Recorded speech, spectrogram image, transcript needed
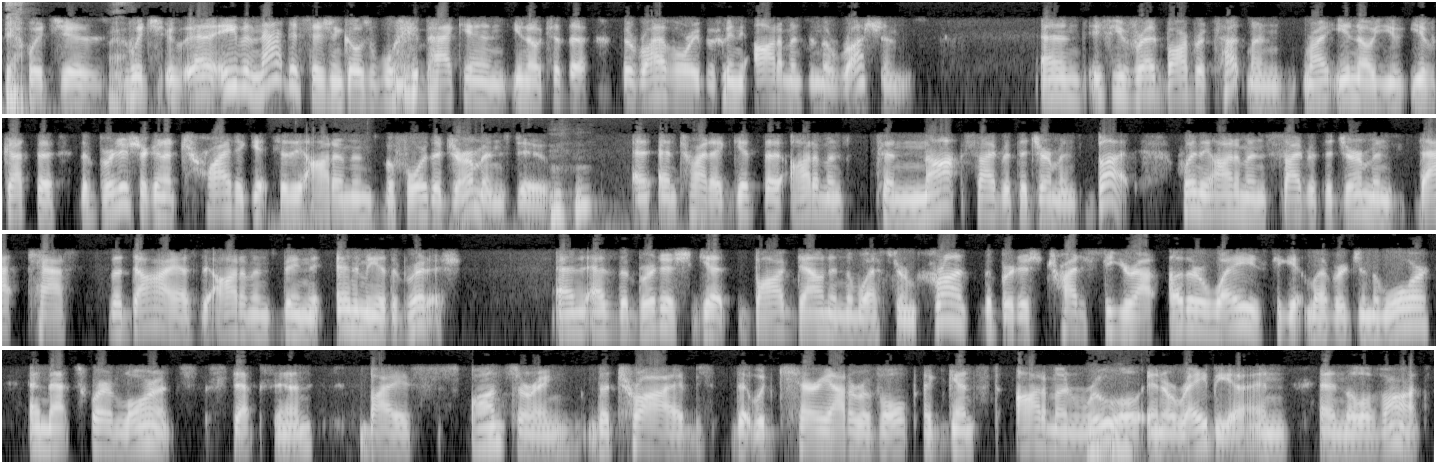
Yeah. Which is yeah. which uh, even that decision goes way back in, you know, to the the rivalry between the Ottomans and the Russians. And if you've read Barbara Tuchman, right, you know you you've got the the British are going to try to get to the Ottomans before the Germans do. Mm-hmm. And, and try to get the Ottomans to not side with the Germans. But when the Ottomans side with the Germans, that casts the die as the Ottomans being the enemy of the British. And as the British get bogged down in the Western Front, the British try to figure out other ways to get leverage in the war. And that's where Lawrence steps in by sponsoring the tribes that would carry out a revolt against Ottoman rule in Arabia and, and the Levant.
